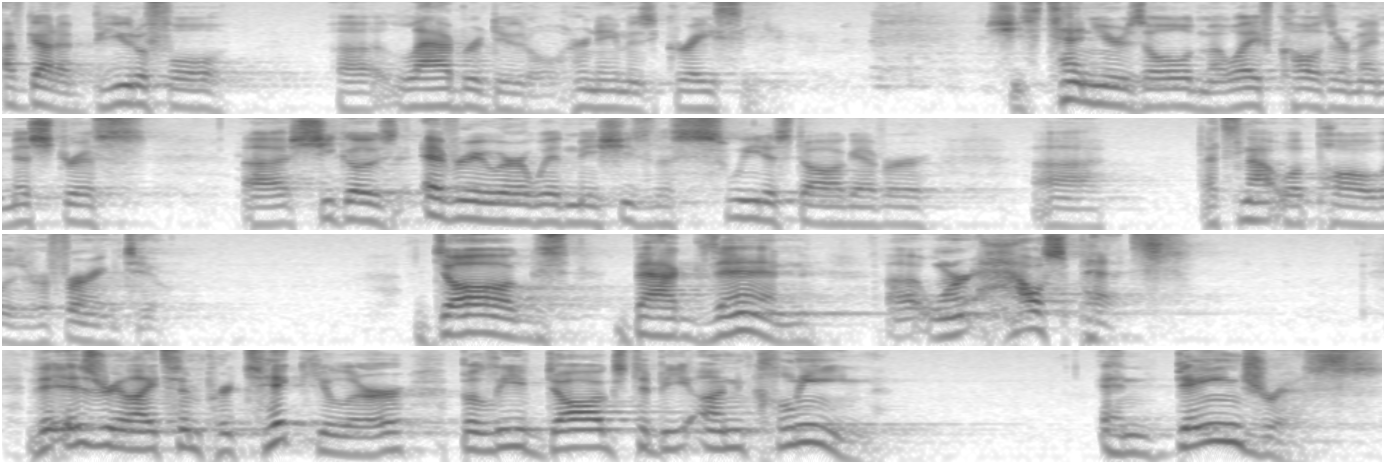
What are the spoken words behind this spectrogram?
I've got a beautiful uh, Labradoodle. Her name is Gracie. She's 10 years old. My wife calls her my mistress. Uh, she goes everywhere with me. She's the sweetest dog ever. Uh, that's not what Paul was referring to. Dogs back then uh, weren't house pets. The Israelites, in particular, believed dogs to be unclean and dangerous.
